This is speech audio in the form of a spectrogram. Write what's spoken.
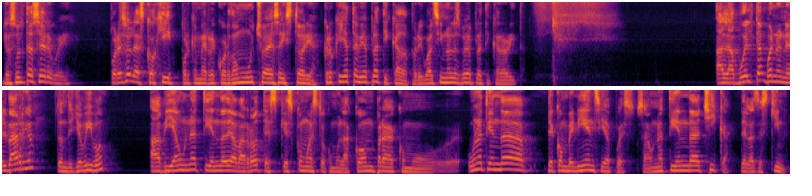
Resulta ser, güey. Por eso la escogí, porque me recordó mucho a esa historia. Creo que ya te había platicado, pero igual si no les voy a platicar ahorita. A la vuelta, bueno, en el barrio donde yo vivo, había una tienda de abarrotes, que es como esto, como la compra, como una tienda de conveniencia, pues, o sea, una tienda chica de las de esquina.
